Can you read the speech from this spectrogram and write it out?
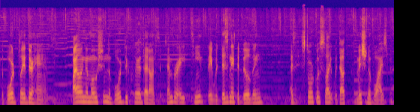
the board played their hand. Filing a motion, the board declared that on September 18th they would designate the building as a historical site without the permission of Wiseman,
